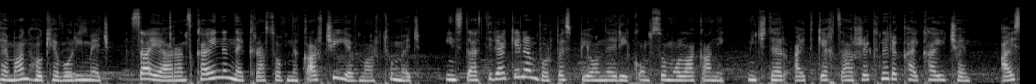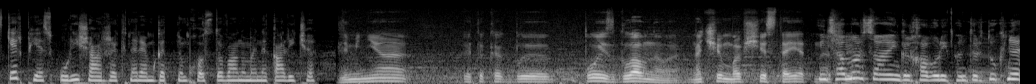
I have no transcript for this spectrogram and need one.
թեման հոգևորի մեջ։ Սա է առանցքայինը Նեկրասով նկարչի եւ մարդու մեջ։ Ինձ դաստիարակել են որպես պիոների կոմսոմոլականի, մինչդեռ այդ կեղծ արժեքները քայքայի չեն։ Այս կերպ ես ուրիշ արժեքներ եմ գտնում, խոստովանում է նկարիչը։ Для меня это как бы поиск главного, на чем вообще стоят наши Ինձ համար սա այն գլխավորի փնտրտուքն է,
